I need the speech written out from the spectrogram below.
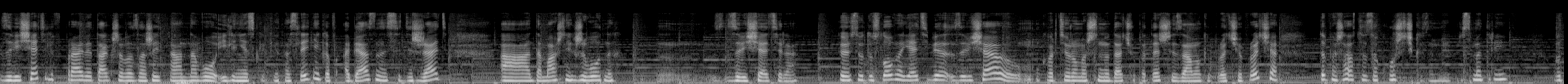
завещатель вправе также возложить на одного или нескольких наследников обязанность содержать а, домашних животных завещателя. То есть вот условно я тебе завещаю квартиру, машину, дачу, коттедж и замок и прочее, прочее, то, пожалуйста, за кошечкой за мной присмотри. Вот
